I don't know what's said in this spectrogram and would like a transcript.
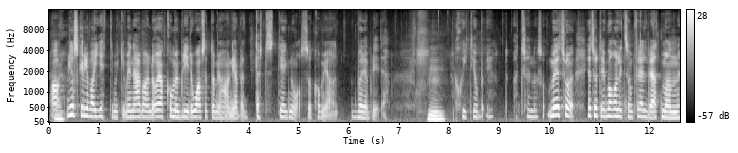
Ja, jag skulle vara jättemycket mer närvarande och jag kommer bli det oavsett om jag har en jävla dödsdiagnos så kommer jag börja bli det. mm. Skitjobbigt att känna så. Men jag tror, jag tror att det är vanligt som förälder att man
